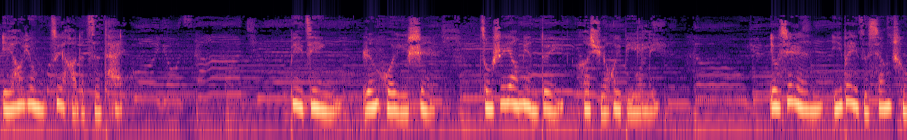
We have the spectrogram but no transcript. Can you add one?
也要用最好的姿态。毕竟，人活一世，总是要面对和学会别离。有些人一辈子相处，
